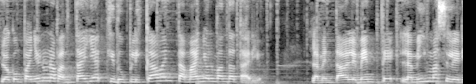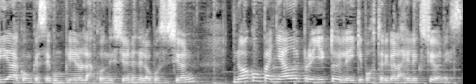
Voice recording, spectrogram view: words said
lo acompañó en una pantalla que duplicaba en tamaño al mandatario. Lamentablemente, la misma celeridad con que se cumplieron las condiciones de la oposición no ha acompañado al proyecto de ley que posterga las elecciones,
